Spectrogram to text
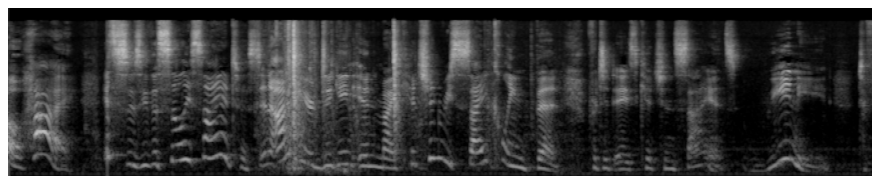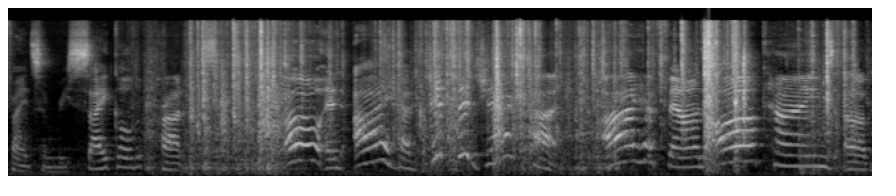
Oh, hi. It's Suzy the Silly Scientist, and I'm here digging in my kitchen recycling bin for today's kitchen science. We need to find some recycled products. Oh, and I have hit the jackpot. I have found all kinds of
